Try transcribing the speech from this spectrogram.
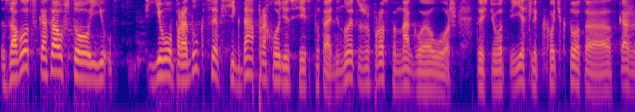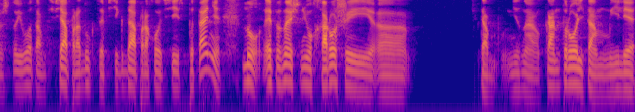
завод сказал, что его продукция всегда проходит все испытания. Но это же просто наглая ложь. То есть, вот если хоть кто-то скажет, что его там вся продукция всегда проходит все испытания, ну, это значит, у него хороший э, там, не знаю, контроль там, или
